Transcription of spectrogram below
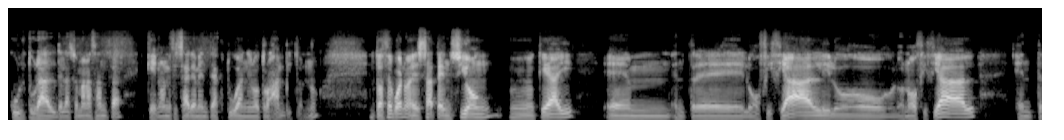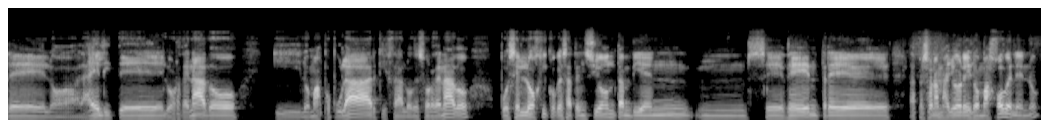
cultural de la Semana Santa que no necesariamente actúan en otros ámbitos. ¿no? Entonces, bueno, esa tensión que hay em, entre lo oficial y lo, no oficial, entre la élite, lo ordenado y lo más popular, quizá lo desordenado, pues es lógico que esa tensión también mm, se dé entre las personas mayores y los más jóvenes, ¿no?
